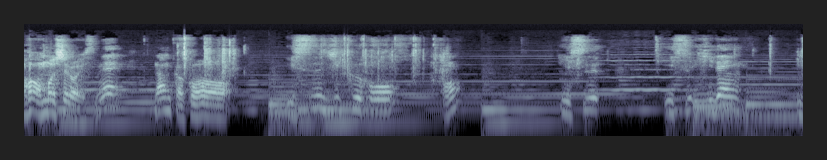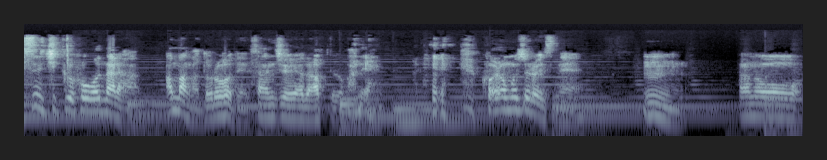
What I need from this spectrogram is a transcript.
ああ、面白いですね。なんかこう、椅子軸法、ん？椅子、椅子、秘伝、椅子軸法なら、アマがドローで30ヤードアップとかね。これ面白いですね。うん。あの、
